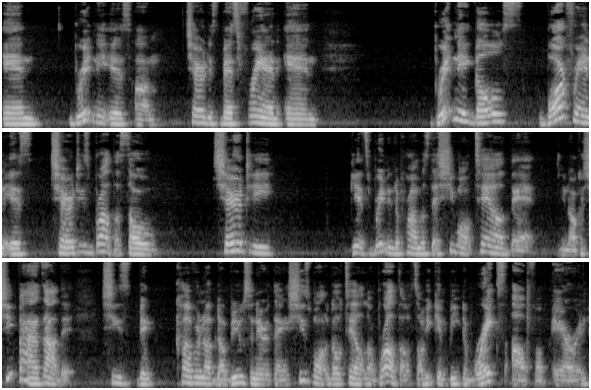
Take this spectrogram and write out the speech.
And Brittany is um, Charity's best friend, and Brittany goes boyfriend is Charity's brother. So Charity gets Brittany to promise that she won't tell that, you know, because she finds out that she's been covering up the abuse and everything. She's want to go tell her brother so he can beat the brakes off of Aaron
